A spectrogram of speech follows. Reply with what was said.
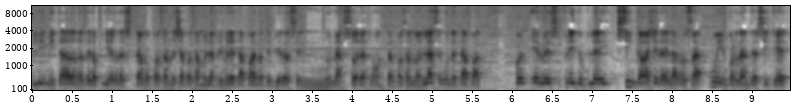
limitado, no te lo pierdas. Estamos pasando, ya pasamos la primera etapa, no te pierdas en unas horas. Vamos a estar pasando la segunda etapa con héroes free to play, sin caballera de la rosa, muy importante. Así que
